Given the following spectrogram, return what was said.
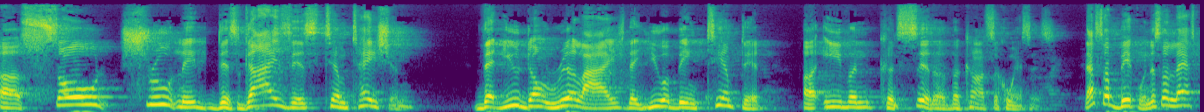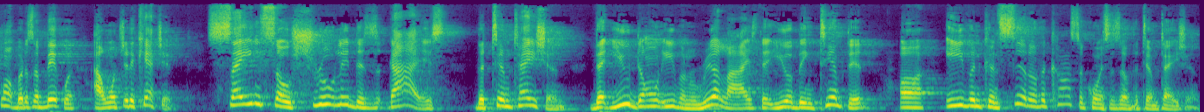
uh, so shrewdly disguises temptation that you don't realize that you are being tempted or even consider the consequences. That's a big one. That's the last point, but it's a big one. I want you to catch it. Satan so shrewdly disguised the temptation that you don't even realize that you're being tempted or even consider the consequences of the temptation.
